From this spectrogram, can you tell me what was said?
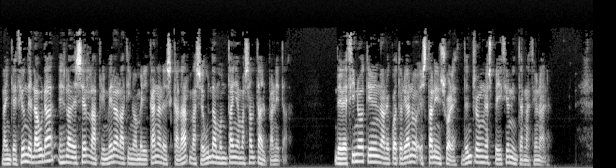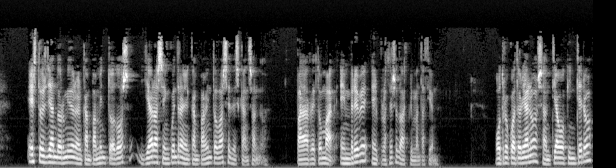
La intención de Laura es la de ser la primera latinoamericana al escalar la segunda montaña más alta del planeta. De vecino tienen al ecuatoriano Stalin Suárez dentro de una expedición internacional. Estos ya han dormido en el campamento 2 y ahora se encuentran en el campamento base descansando, para retomar en breve el proceso de aclimatación. Otro ecuatoriano, Santiago Quintero,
